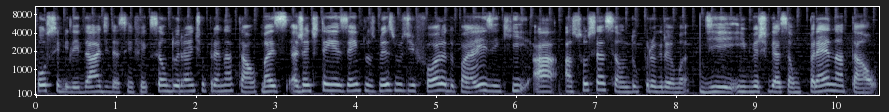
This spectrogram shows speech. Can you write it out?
possibilidade dessa infecção durante o pré-natal, mas a gente tem exemplos mesmo de fora do país em que a associação do programa de investigação pré-natal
